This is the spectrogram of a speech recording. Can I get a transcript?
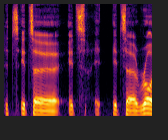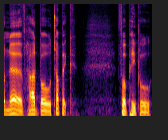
it's it's a it's it, it's a raw nerve, hardball topic for people.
